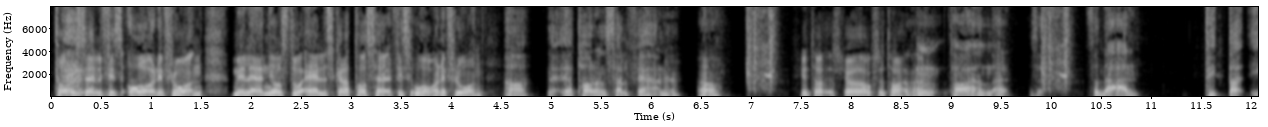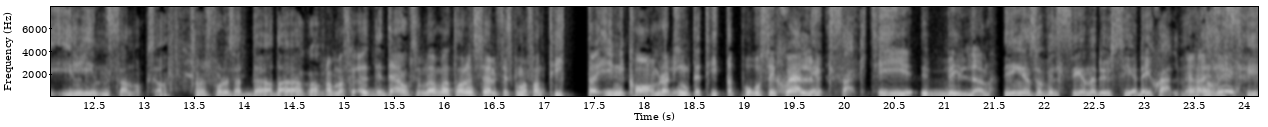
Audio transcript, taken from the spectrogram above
tar selfies ovanifrån. Millennials då älskar att ta selfies ovanifrån. Ja, jag tar en selfie här nu. Ja. Ska, ta, ska jag också ta en här? Mm, ta en där. Så, sådär. Titta i, linsen också, annars får du så döda ögon. Ja, man ska, det där också, när man tar en selfie ska man fan titta in i kameran, inte titta på sig själv Exakt. i bilden. Det är ingen som vill se när du ser dig själv. Ja, De vill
